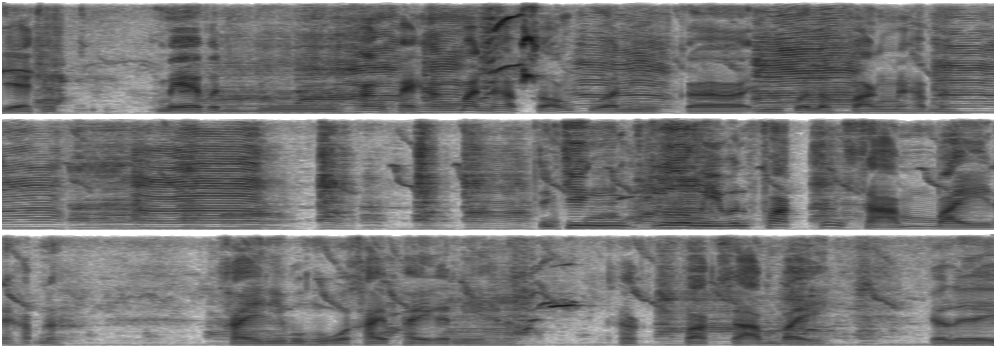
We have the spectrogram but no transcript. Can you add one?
แยกครับ แม่เพิ่นอยู่ห้างไผห้างมันนะครับสองตัวนี่ก็อยู่คนละฟังนะครับนะ จริงๆตัวนี้มันฟักทั้งสามใบนะครับนะใครนี่บ่ฮู้ว่าใครไผกันเนี่ยนะทักฝากสามใบก็เลย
